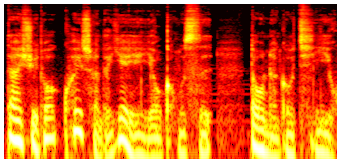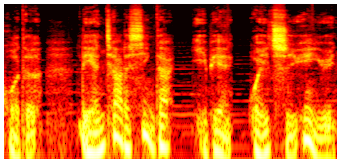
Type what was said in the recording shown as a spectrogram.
但许多亏损的页岩油公司都能够轻易获得廉价的信贷，以便维持运营。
